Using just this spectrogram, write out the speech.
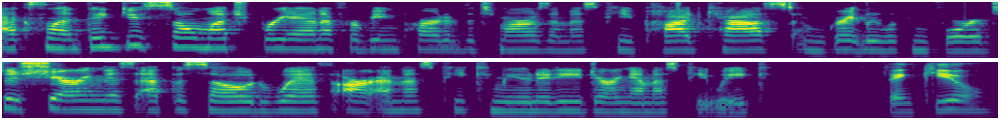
Excellent. Thank you so much, Brianna, for being part of the Tomorrow's MSP podcast. I'm greatly looking forward to sharing this episode with our MSP community during MSP week. Thank you.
